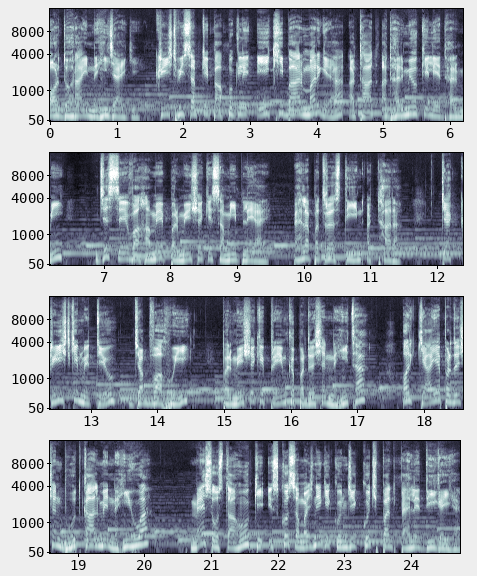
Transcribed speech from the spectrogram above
और दोहराई नहीं जाएगी। क्रिस्ट भी सबके पापों के लिए एक ही बार मर गया, अर्थात अधर्मियों के लिए धर्मी, जिससे वह हमें परमेश्वर के समीप ले आए। पहला पत्रस तीन अठारह क्या क्रिस्ट की मृत्यु जब वह हुई परमेश्वर के प्रेम का प्रदर्शन नहीं था? और क्या यह प्रदर्शन भूतकाल में नहीं हुआ? मैं सोचता हूँ कि इसको समझने की कुंजी कुछ पद पहले दी गई है।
